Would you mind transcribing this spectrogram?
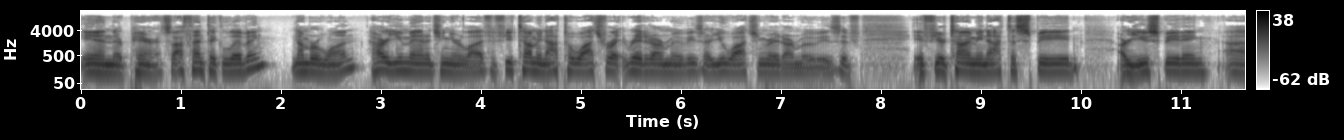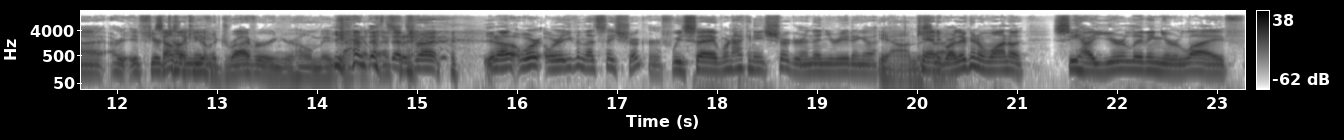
in their parents. Authentic living, number one. How are you managing your life? If you tell me not to watch rated R movies, are you watching rated R movies? If if you're telling me not to speed, Are you speeding? Uh, or if you're sounds like me, you have a driver in your home, maybe. Yeah, that that's, right. You know, or or even let's say sugar. If we say we're not going to eat sugar, and then you're eating a yeah, candy side. bar, they're going to want to see how you're living your life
